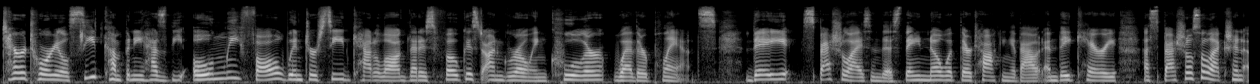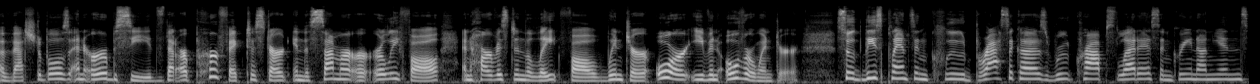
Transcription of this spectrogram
Territorial Seed Company has the only fall winter seed catalog that is focused on growing cooler weather plants. They specialize in this, they know what they're talking about, and they carry a special selection of vegetables and herb seeds that are perfect to start in the summer or early fall and harvest in the late fall, winter, or even overwinter. So these plants include brassicas, root crops, lettuce, and green onions,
